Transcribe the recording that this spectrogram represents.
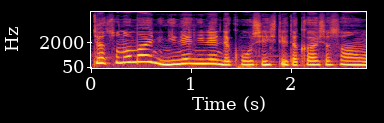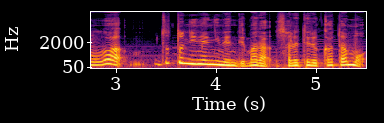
じゃあその前に2年2年で更新していた会社さんはずっと2年2年でまだされてる方も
